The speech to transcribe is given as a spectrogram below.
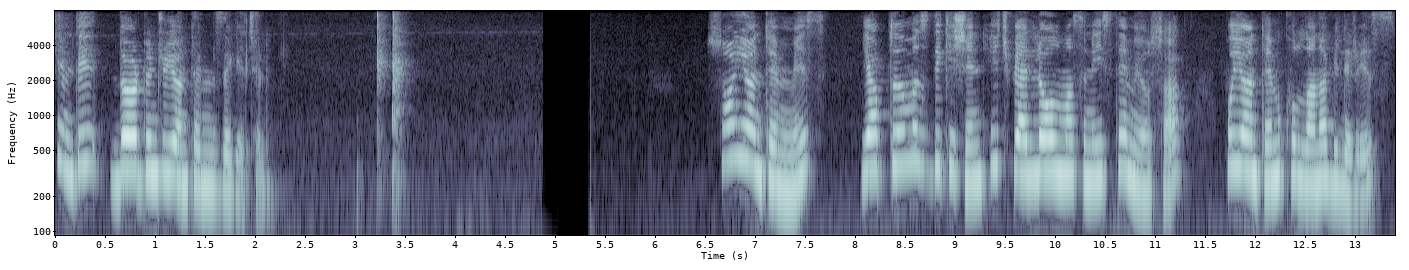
Şimdi dördüncü yöntemimize geçelim. Son yöntemimiz yaptığımız dikişin hiç belli olmasını istemiyorsak bu yöntemi kullanabiliriz.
